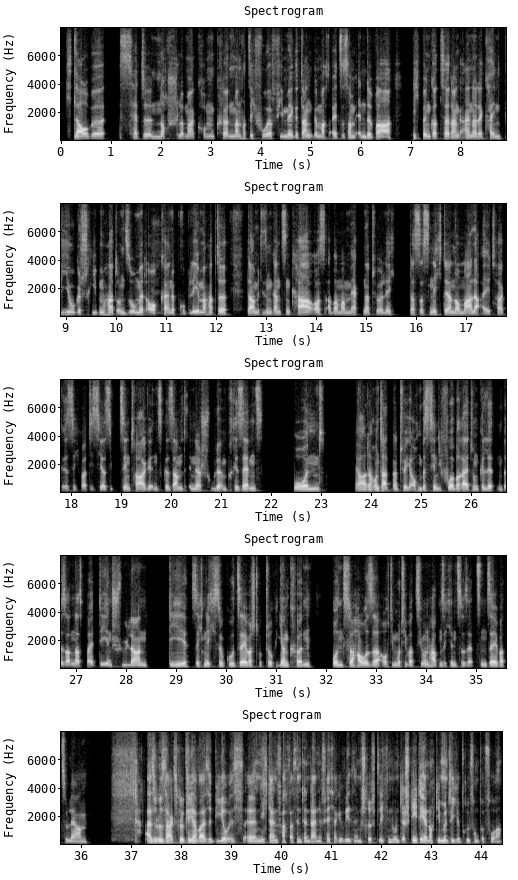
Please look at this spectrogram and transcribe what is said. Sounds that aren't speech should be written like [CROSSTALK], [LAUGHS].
ich glaube, es hätte noch schlimmer kommen können. Man hat sich vorher viel mehr Gedanken gemacht, als es am Ende war. Ich bin Gott sei Dank einer, der kein Bio geschrieben hat und somit auch keine Probleme hatte da mit diesem ganzen Chaos. Aber man merkt natürlich, dass das nicht der normale Alltag ist. Ich war dieses Jahr 17 Tage insgesamt in der Schule in Präsenz und ja, darunter hat natürlich auch ein bisschen die Vorbereitung gelitten, besonders bei den Schülern, die sich nicht so gut selber strukturieren können und zu Hause auch die Motivation haben, sich hinzusetzen, selber zu lernen. Also du sagst glücklicherweise, Bio ist äh, nicht dein Fach. Was sind denn deine Fächer gewesen im Schriftlichen? Und es steht dir ja noch die mündliche Prüfung bevor.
